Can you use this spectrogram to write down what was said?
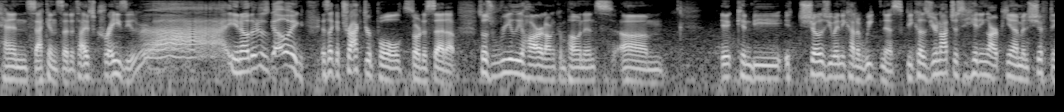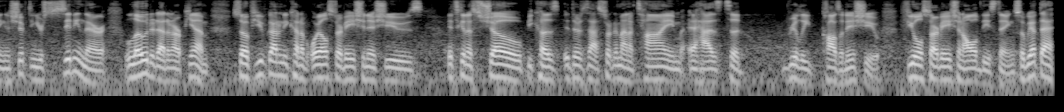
10 seconds at a time. It's crazy. Ah, You know, they're just going. It's like a tractor pull sort of setup. So it's really hard on components. Um, it can be it shows you any kind of weakness because you're not just hitting rpm and shifting and shifting you're sitting there loaded at an rpm so if you've got any kind of oil starvation issues it's going to show because there's that certain amount of time it has to really cause an issue fuel starvation all of these things so we have to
